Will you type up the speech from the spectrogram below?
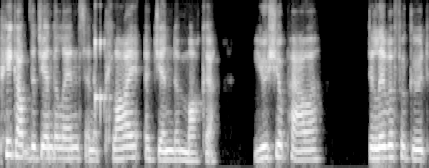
pick up the gender lens and apply a gender marker. Use your power, deliver for good,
